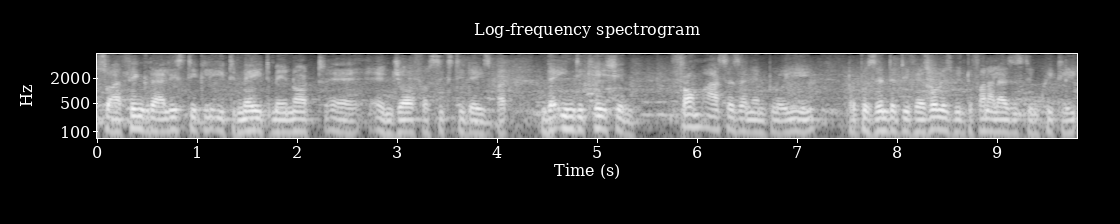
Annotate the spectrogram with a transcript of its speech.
So I think realistically it may, it may not uh, endure for 60 days, but the indication from us as an employee representative has always been to finalize this thing quickly.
